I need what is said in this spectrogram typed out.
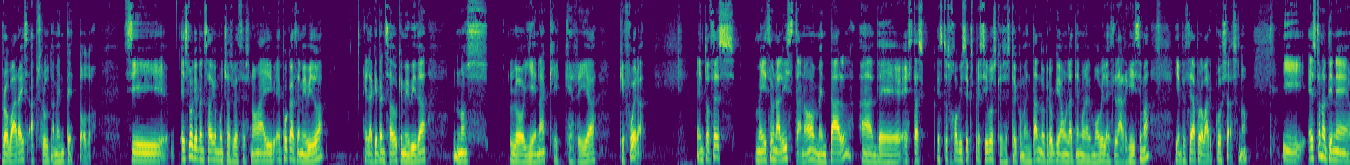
probarais absolutamente todo. Si es lo que he pensado yo muchas veces, ¿no? Hay épocas de mi vida en la que he pensado que mi vida no es lo llena que querría que fuera. Entonces me hice una lista, ¿no? Mental ah, de estas estos hobbies expresivos que os estoy comentando, creo que aún la tengo en el móvil, es larguísima, y empecé a probar cosas, ¿no? Y esto no tiene,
